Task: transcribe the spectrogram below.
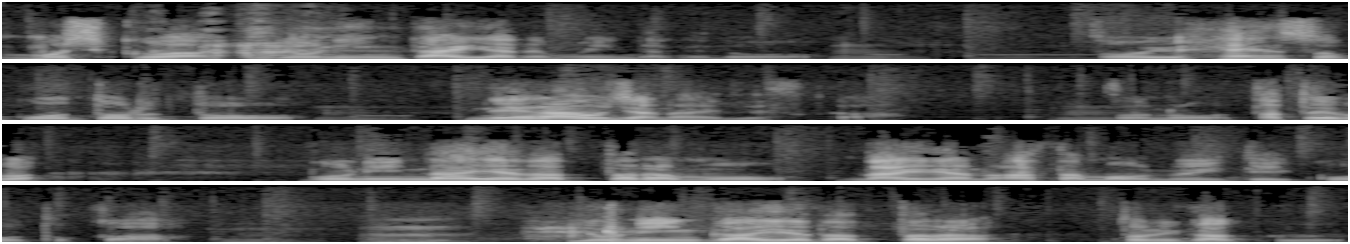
もしくは4人外野でもいいんだけど、うん、そういう変則を取ると、うん、狙うじゃないですか。うん、その、例えば、5人内野だったらもう内野の頭を抜いていこうとか、うん、うん。4人外野だったら、とにかく、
